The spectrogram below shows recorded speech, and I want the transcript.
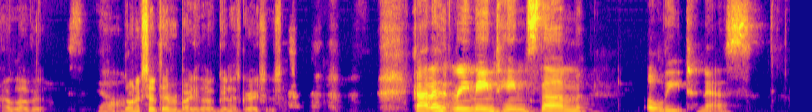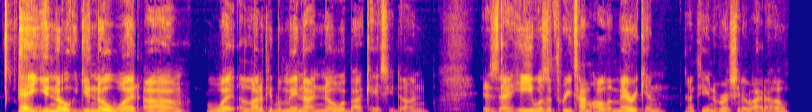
I love it. Yeah. Don't accept everybody though. Goodness gracious. Gotta re- maintain some eliteness. Hey, you know, you know what? Um, what a lot of people may not know about Kasey Dunn is that he was a three-time All-American at the University of Idaho.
